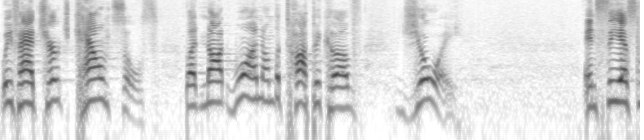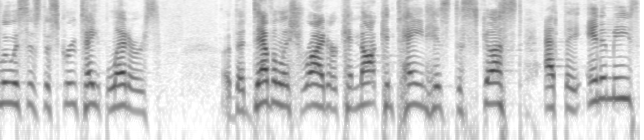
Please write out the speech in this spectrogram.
We've had church councils, but not one on the topic of joy. In C.S. Lewis's The Screwtape Letters, uh, the devilish writer cannot contain his disgust at the enemy's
